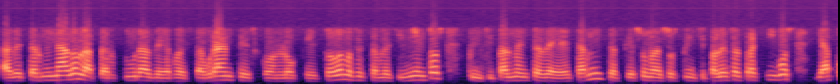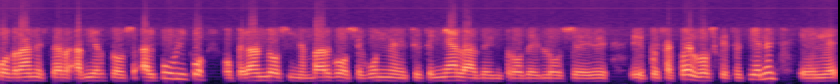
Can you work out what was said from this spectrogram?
ha determinado la apertura de restaurantes, con lo que todos los establecimientos, principalmente de carnitas, que es uno de sus principales atractivos, ya podrán estar abiertos al público, operando, sin embargo, según eh, se señala dentro de los eh, eh, pues acuerdos que se tienen, eh,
